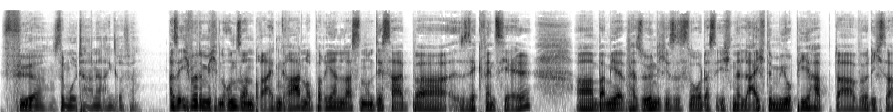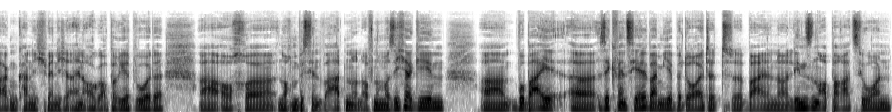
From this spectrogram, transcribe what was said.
für simultane Eingriffe? Also ich würde mich in unseren Breitengraden operieren lassen und deshalb äh, sequenziell. Äh, bei mir persönlich ist es so, dass ich eine leichte Myopie habe. Da würde ich sagen, kann ich, wenn ich ein Auge operiert wurde, äh, auch äh, noch ein bisschen warten und auf Nummer sicher gehen. Äh, wobei äh, sequenziell bei mir bedeutet äh, bei einer Linsenoperation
